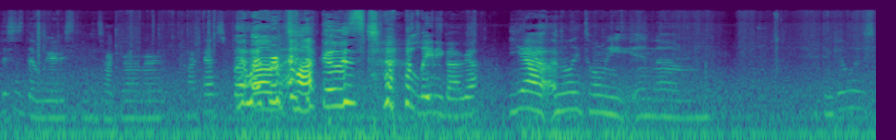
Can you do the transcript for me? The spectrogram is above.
This is the weirdest thing to talk about on our podcast. They But went um, from tacos to Lady Gaga. yeah, Emily told me in um. I think it was.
